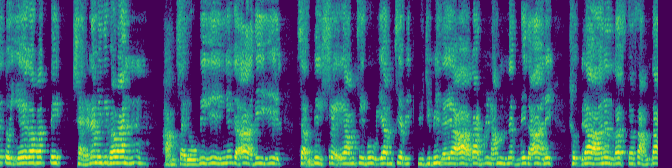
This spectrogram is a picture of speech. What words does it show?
त्वय्येकभक्ति शरणमिति भवन्। हंसरूपीन्यगादीन् सन्धि श्रेयांसि युजिभिदया कर्मिणं निर्मितानि क्षुद्रानन्दश्च सान्ता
